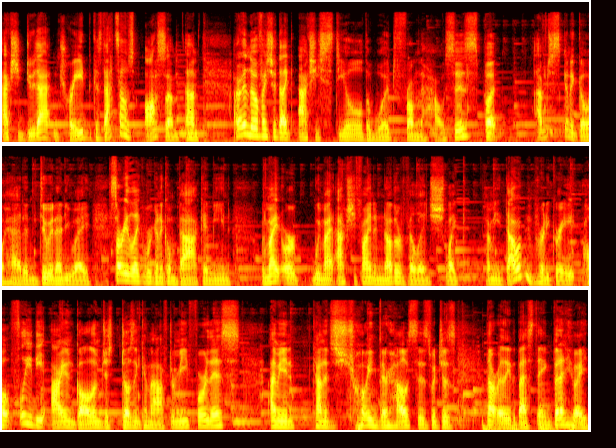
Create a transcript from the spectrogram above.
actually do that and trade, because that sounds awesome. Um, I don't know if I should, like, actually steal the wood from the houses, but I'm just gonna go ahead and do it anyway. Sorry, like, we're gonna come back, I mean, we might, or we might actually find another village, like, I mean, that would be pretty great. Hopefully the Iron Golem just doesn't come after me for this. I mean, kind of destroying their houses, which is not really the best thing. But anyway,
